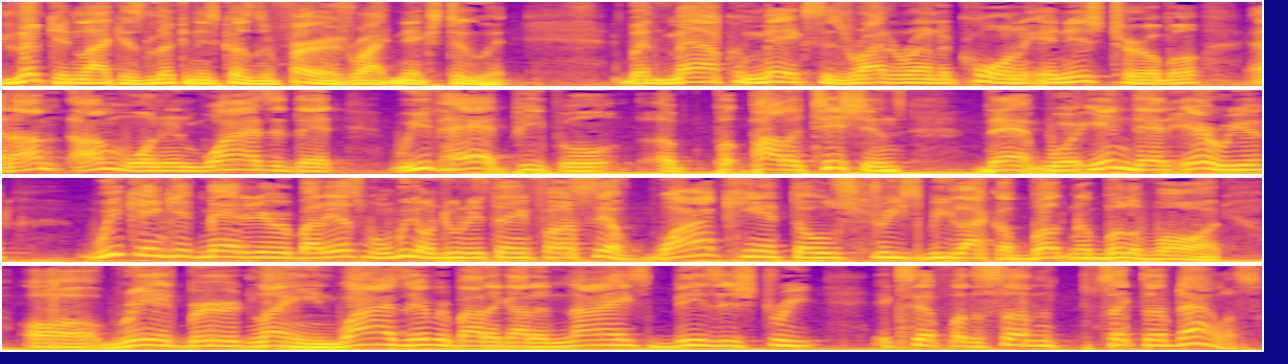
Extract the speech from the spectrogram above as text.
looking like it's looking is because the fair is right next to it. But Malcolm X is right around the corner and is terrible. And I'm I'm wondering why is it that we've had people, uh, p- politicians that were in that area. We can't get mad at everybody else when we don't do anything for ourselves. Why can't those streets be like a Buckner Boulevard or Redbird Lane? Why has everybody got a nice busy street except for the southern sector of Dallas?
